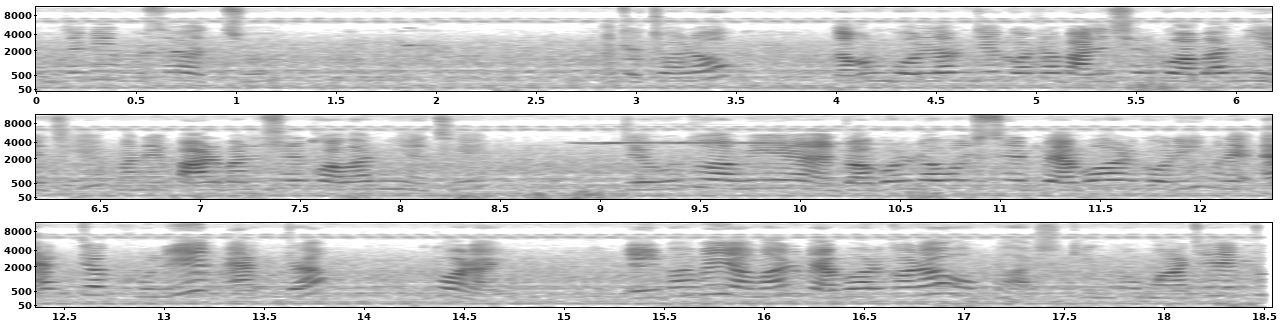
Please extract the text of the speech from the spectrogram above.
ঘুম থেকেই বুঝতে পারছ। আচ্ছা চলো, তখন বললাম যে কটা বালিশের কভার নিয়েছি মানে পার বালিশের কভার নিয়েছি। যেহেতু আমি ডবল ডবল সেট ব্যবহার করি মানে একটা খুলে, একটা করাই এইভাবেই আমার ব্যবহার করা অভ্যাস, কিন্তু মাঝে একটু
